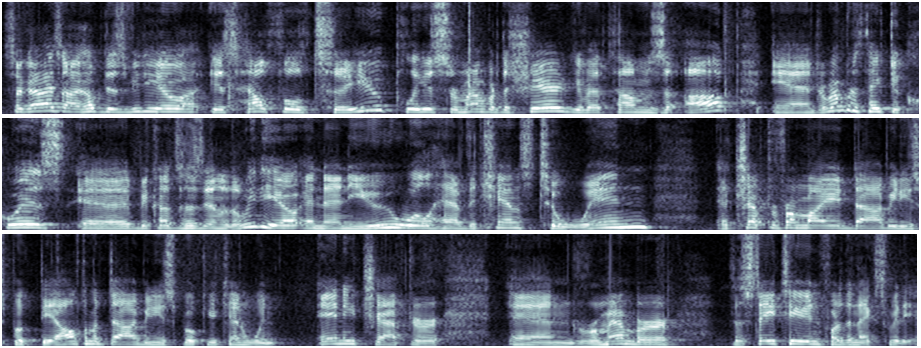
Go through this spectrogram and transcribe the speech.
So guys, I hope this video is helpful to you. Please remember to share, give a thumbs up, and remember to take the quiz uh, because this is the end of the video, and then you will have the chance to win a chapter from my diabetes book, the Ultimate Diabetes book. You can win any chapter, and remember to stay tuned for the next video.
